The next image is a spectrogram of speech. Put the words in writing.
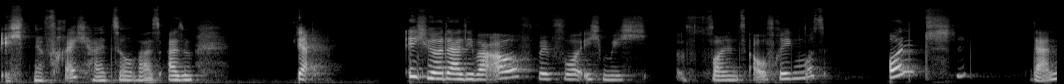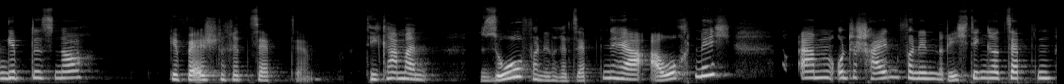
echt eine Frechheit, sowas. Also, ja, ich höre da lieber auf, bevor ich mich vollends aufregen muss. Und dann gibt es noch gefälschte Rezepte. Die kann man so von den Rezepten her auch nicht ähm, unterscheiden von den richtigen Rezepten.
